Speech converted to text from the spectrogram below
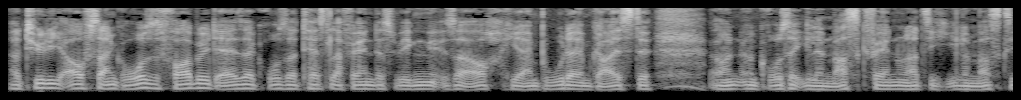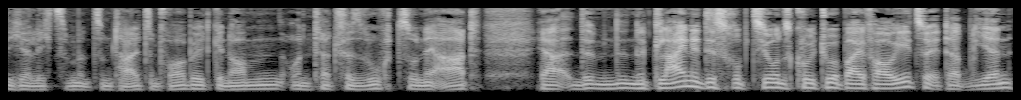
natürlich auf sein großes Vorbild, er ist ein großer Tesla-Fan, deswegen ist er auch hier ein Bruder im Geiste und ein großer Elon Musk-Fan und hat sich Elon Musk sicherlich zum, zum Teil zum Vorbild genommen und hat versucht, so eine Art, ja, eine kleine Disruptionskultur bei VW zu etablieren.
